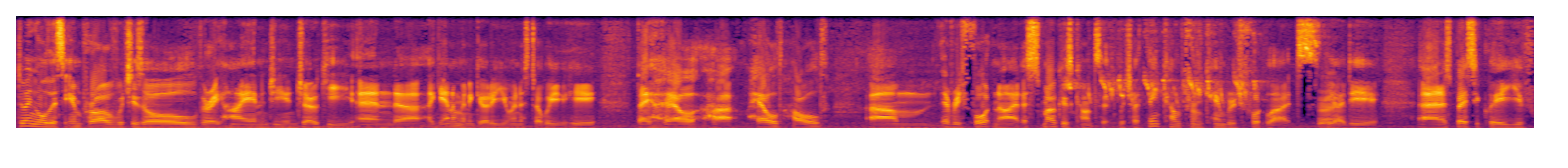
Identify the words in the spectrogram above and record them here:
Doing all this improv, which is all very high energy and jokey. And uh, again, I'm going to go to UNSW here. They held, uh, held hold um, every fortnight a smokers concert, which I think comes from Cambridge Footlights. Right. The idea, and it's basically you've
